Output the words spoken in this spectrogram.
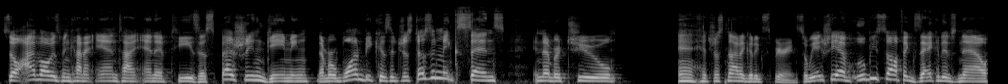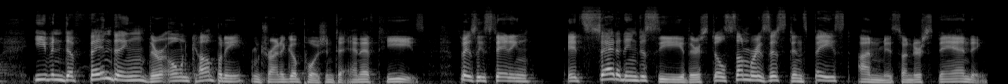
So I've always been kind of anti NFTs, especially in gaming. Number one, because it just doesn't make sense. And number two, eh, it's just not a good experience. So we actually have Ubisoft executives now even defending their own company from trying to go push into NFTs. So basically stating, it's saddening to see there's still some resistance based on misunderstanding.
